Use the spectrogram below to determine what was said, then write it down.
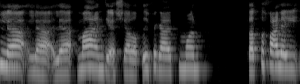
لا لا لا ما عندي أشياء لطيفة قاعدة تمر. تلطف علي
